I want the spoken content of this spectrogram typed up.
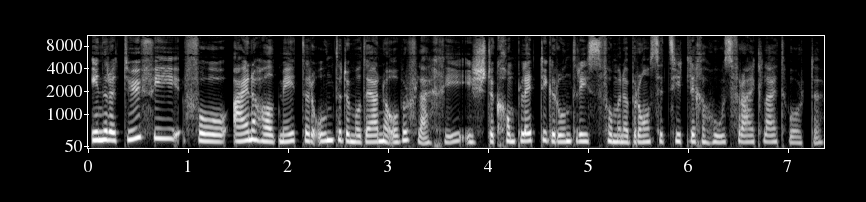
In einer Tiefe von eineinhalb Meter unter der modernen Oberfläche ist der komplette Grundriss von einem bronzezeitlichen Haus freigelegt worden.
